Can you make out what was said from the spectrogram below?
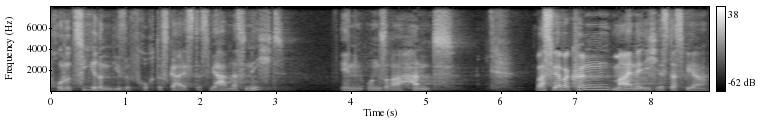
produzieren, diese Frucht des Geistes. Wir haben das nicht in unserer Hand. Was wir aber können, meine ich, ist, dass wir,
